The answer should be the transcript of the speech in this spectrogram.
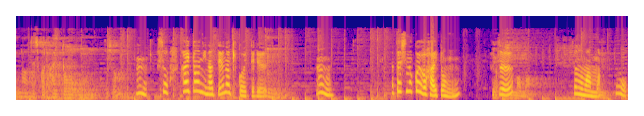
今私これハイトーンでしょ？うん。そう、ハイトーンになってるのは聞こえてる。うん。うん。私の声はハイトーン？普通？そのまんま。そのまんま。うんおう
